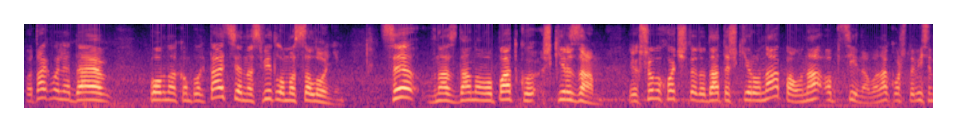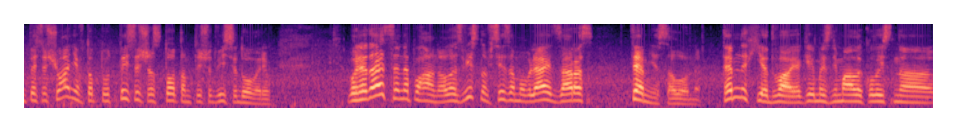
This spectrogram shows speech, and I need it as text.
Отак виглядає повна комплектація на світлому салоні. Це в нас в даному випадку шкірзам. Якщо ви хочете додати шкіру напа, вона опційна. Вона коштує 8 тисяч юанів, тобто 1100 там 1200 доларів. Виглядає це непогано, але звісно, всі замовляють зараз темні салони. Темних є два, які ми знімали колись на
